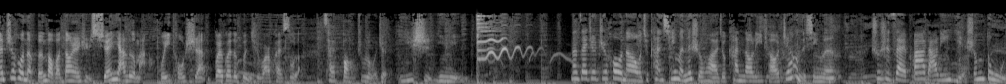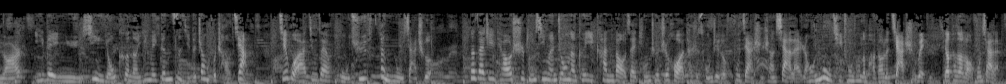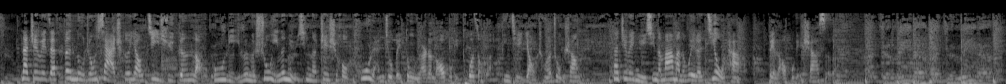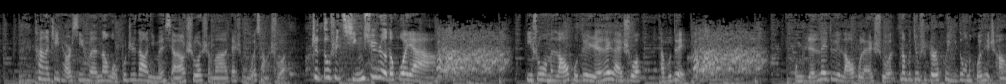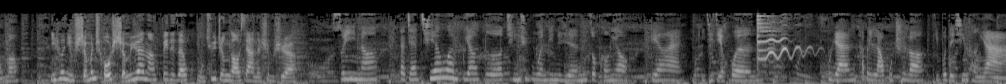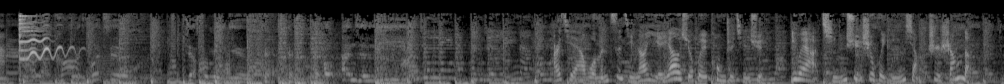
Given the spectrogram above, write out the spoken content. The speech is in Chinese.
那之后呢？本宝宝当然是悬崖勒马，回头是岸，乖乖的滚去玩快速了，才保住了我这一世英名。那在这之后呢？我去看新闻的时候啊，就看到了一条这样的新闻，说是在八达岭野生动物园一位女性游客呢，因为跟自己的丈夫吵架，结果啊，就在虎区愤怒下车。那在这条视频新闻中呢，可以看到，在停车之后啊，她是从这个副驾驶上下来，然后怒气冲冲的跑到了驾驶位，要她的老公下来。那这位在愤怒中下车要继续跟老公理论个输赢的女性呢，这时候突然就被动物园的老虎给拖走了，并且咬成了重伤。那这位女性的妈妈呢，为了救她，被老虎给杀死了。看了这条新闻呢，我不知道你们想要说什么，但是我想说。这都是情绪惹的祸呀！你说我们老虎对人类来说啊不对，我们人类对于老虎来说，那不就是根会移动的火腿肠吗？你说你什么仇什么怨呢？非得在虎区争高下呢？是不是？所以呢，大家千万不要和情绪不稳定的人做朋友、恋爱以及结婚，不然他被老虎吃了，你不得心疼呀？而且啊，我们自己呢也要学会控制情绪，因为啊，情绪是会影响智商的。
